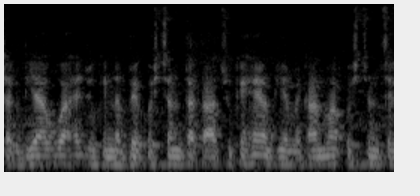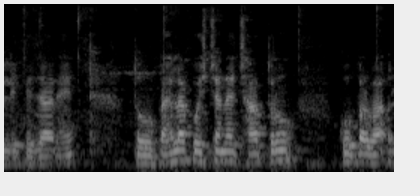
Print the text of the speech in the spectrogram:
तक दिया हुआ है, जो कि नब्बे क्वेश्चन तक आ चुके हैं। अब ये इक्यानवा क्वेश्चन से लेके जा रहे हैं। तो पहला क्वेश्चन है, छात्रों को प्रभाव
